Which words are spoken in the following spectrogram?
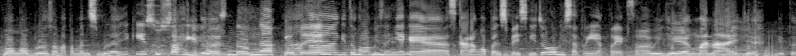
mau ngobrol sama teman sebelahnya kayak susah gitu Harus kan. dongak gitu ya. ah, gitu. Kalau misalnya kayak sekarang open space gitu lo bisa teriak-teriak sama BJ yang mana hmm. aja gitu.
